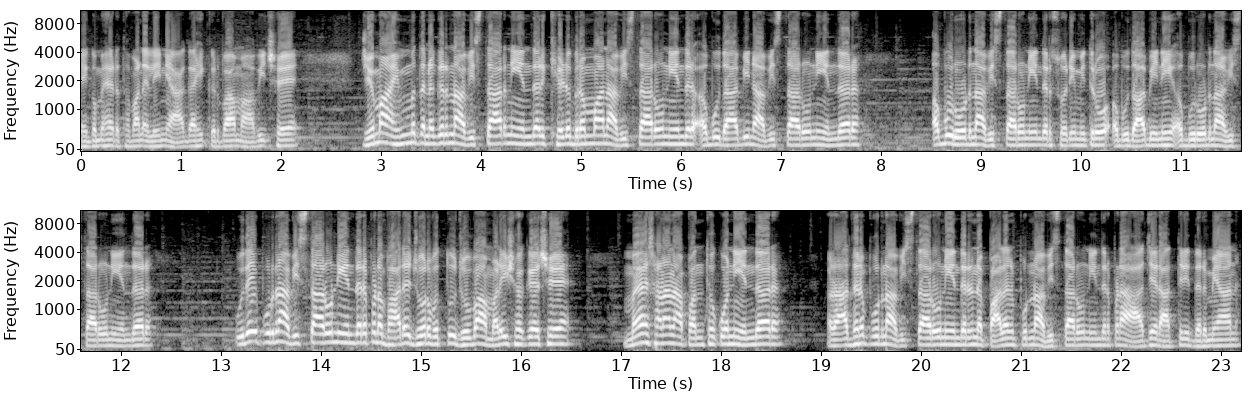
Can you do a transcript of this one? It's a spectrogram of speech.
મેઘમહેર થવાને લઈને આગાહી કરવામાં આવી છે. જેમાં હિંમતનગરના વિસ્તારની અંદર ખેડબ્રહ્માના વિસ્તારોની અંદર અબુધાબીના વિસ્તારોની અંદર, અબુ રોડના વિસ્તારોની અંદર સોરી મિત્રો અબુદાબી નહીં અબુ રોડના વિસ્તારોની અંદર. ઉદયપુરના વિસ્તારોની અંદર પણ ભારે જોર વધતું જોવા મળી શકે છે. મહેસાણાના પંથકોની અંદર, રાધનપુરના વિસ્તારોની અંદર અને પાલનપુરના વિસ્તારોની અંદર પણ આજે રાત્રિ દરમિયાન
